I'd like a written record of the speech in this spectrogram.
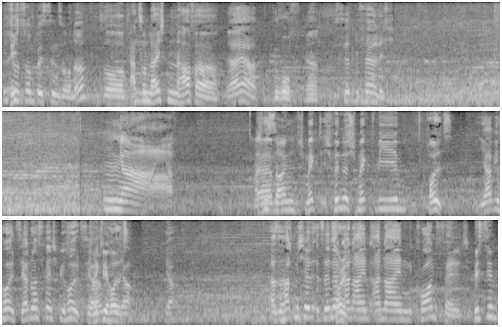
Riecht schon so ein bisschen so, ne? So. Hat so einen leichten Hafergeruch. Ja, ja. Ja. Bisschen gefährlich. ja. Ich muss Ähm, sagen, schmeckt, ich finde, es schmeckt wie, Holz. ja, wie Holz. Ja, du hast recht, wie Holz. Ja. Schmeckt wie Holz. Ja. ja. Also hat mich jetzt erinnert Sorry. an ein, an ein Kornfeld. Bisschen,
